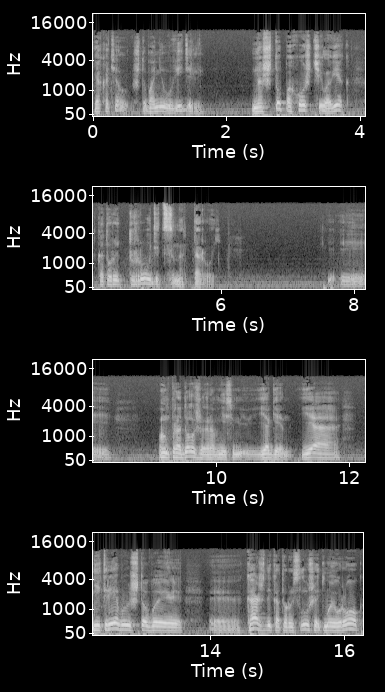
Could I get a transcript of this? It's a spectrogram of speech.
Я хотел, чтобы они увидели, на что похож человек, который трудится над Торой. И он продолжил равнисим Яген. Я не требую, чтобы э, каждый, который слушает мой урок,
